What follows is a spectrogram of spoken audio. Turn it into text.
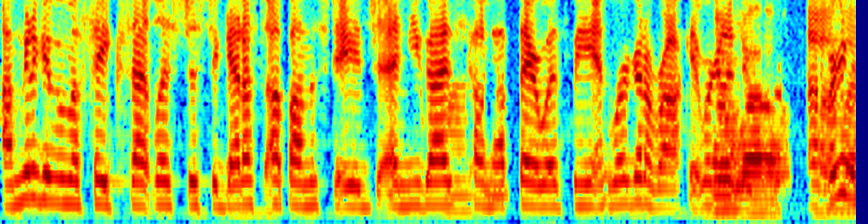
I'm gonna give them a fake set list just to get us up on the stage, and you guys Wow. come up there with me, and we're gonna rock it. We're oh gonna do wow! Oh, we're gonna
